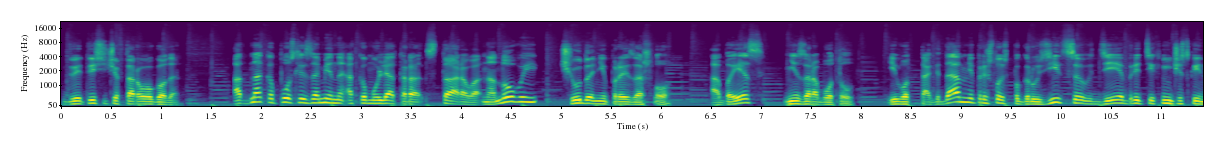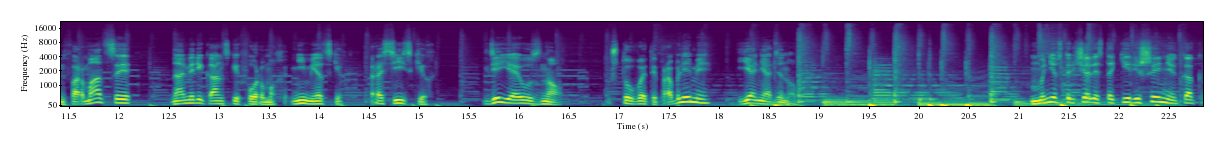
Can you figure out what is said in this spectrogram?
2002 года. Однако после замены аккумулятора старого на новый чудо не произошло. ABS а не заработал. И вот тогда мне пришлось погрузиться в дебри технической информации на американских форумах, немецких, российских, где я и узнал, что в этой проблеме я не одинок. Мне встречались такие решения, как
